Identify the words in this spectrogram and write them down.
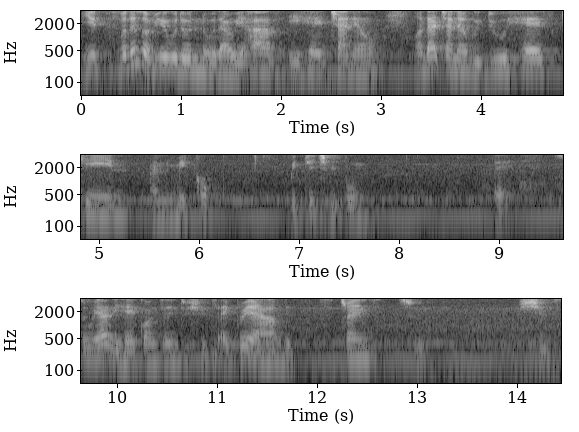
You for those of you who don't know that we have a hair channel on that channel we do hair skin and makeup. We teach people there so we have a hair content to shoot. I pray i have the strength to shoot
